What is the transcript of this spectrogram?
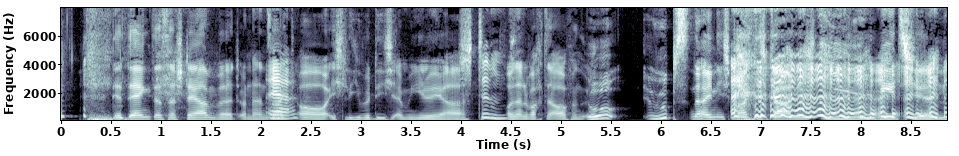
der denkt, dass er sterben wird und dann Ja. sagt, oh, ich liebe dich, Amelia. Stimmt. Und dann wacht er auf und, oh, ups, nein, ich mag dich gar nicht, Ih, Mädchen.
